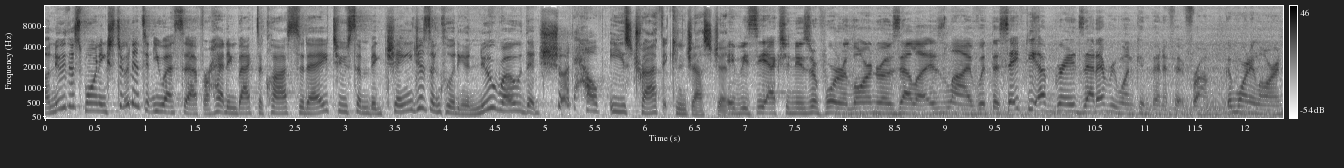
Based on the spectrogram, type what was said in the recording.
Now, new this morning, students at USF are heading back to class today to some big changes, including a new road that should help ease traffic congestion. ABC Action News reporter Lauren Rozyla is live with the safety upgrades that everyone can benefit from. Good morning, Lauren.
